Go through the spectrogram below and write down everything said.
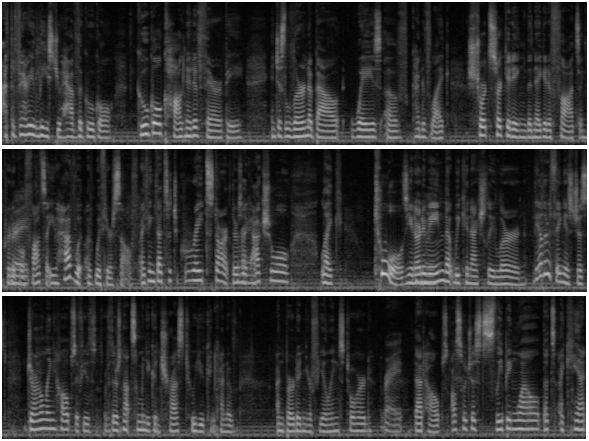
at the very least you have the Google. Google cognitive therapy and just learn about ways of kind of like short circuiting the negative thoughts and critical Right. thoughts that you have with, with yourself. I think that's such a great start. There's like actual like tools, you know what I mean, that we can actually learn. The other thing is just journaling helps if you if there's not someone you can trust who you can kind of unburden your feelings toward. right. That helps. Also just sleeping well. That's I can't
